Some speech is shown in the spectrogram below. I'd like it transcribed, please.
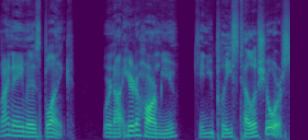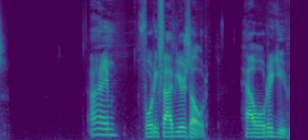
My name is blank. We're not here to harm you. Can you please tell us yours? I'm 45 years old. How old are you?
